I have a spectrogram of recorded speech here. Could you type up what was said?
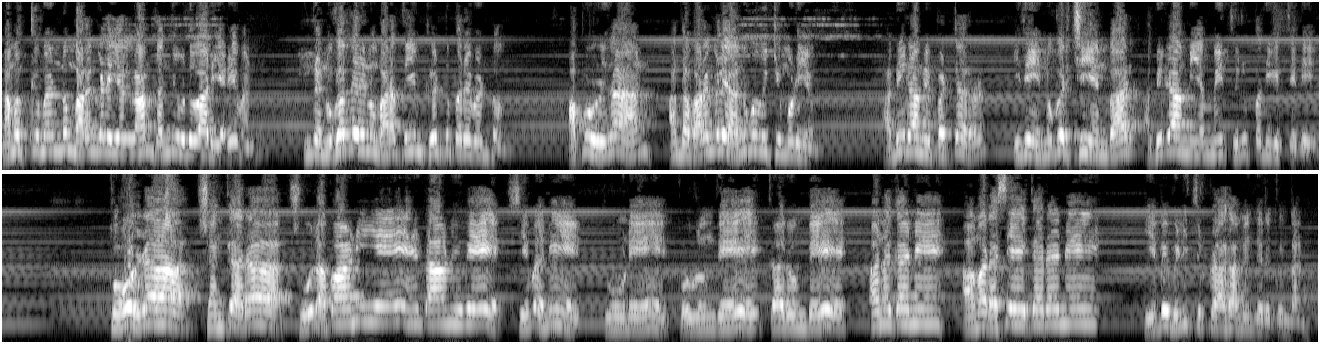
நமக்கு வேண்டும் மரங்களை எல்லாம் தந்து விடுவார் இறைவன். இந்த நுகர்தல் எனும் மரத்தையும் கேட்டு பெற வேண்டும். அப்பொழுதுதான் அந்த வரங்களை அனுபவிக்க முடியும். அபிராமி பட்டர் இதை நுகர்ச்சி என்பார். அபிராமியம்மை திருப்பதிகத்திலே. தோழா சங்கரா சூலபாணியே தானுவே சிவனே தூணே கொழுந்தே கரும்பே அனகனே அமரசேகரனே. இவை வெளிச்சிற்களாக அமைந்திருக்கின்றன.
